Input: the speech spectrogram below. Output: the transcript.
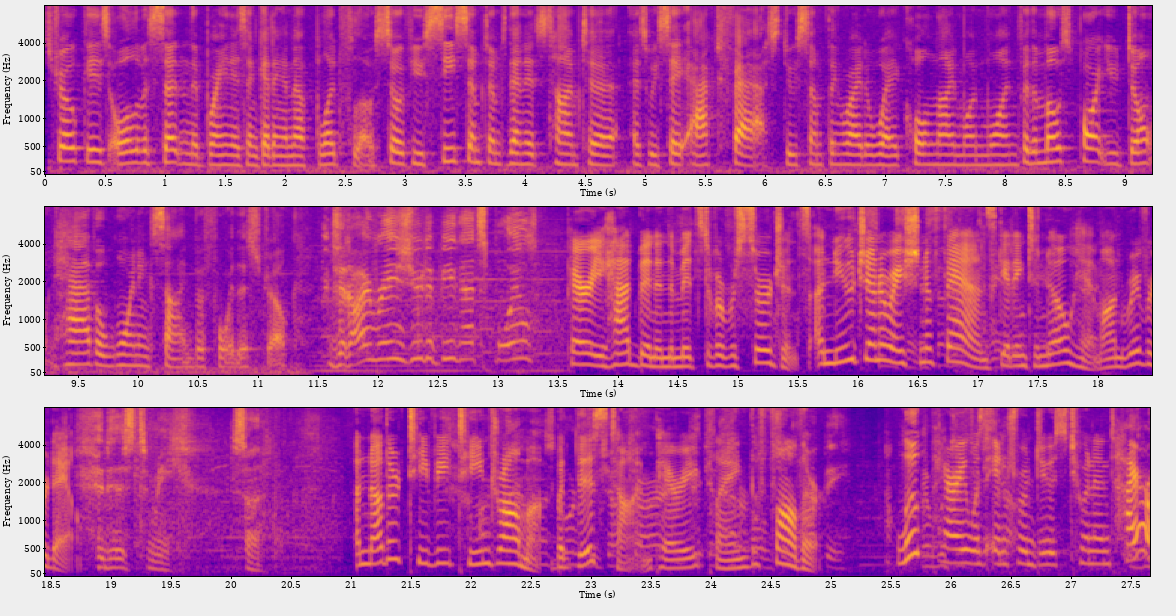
Stroke is all of a sudden the brain isn't getting enough blood flow. So if you see symptoms, then it's time to, as we say, act fast, do something right away, call 911. For the most part, you don't have a warning sign before the stroke. Did I raise you to be that spoiled? Perry had been in the midst of a resurgence, a new generation of fans getting to know him on Riverdale. It is to me, son. Another TV teen drama, but this time Perry playing the father. Luke Perry was introduced to an entire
